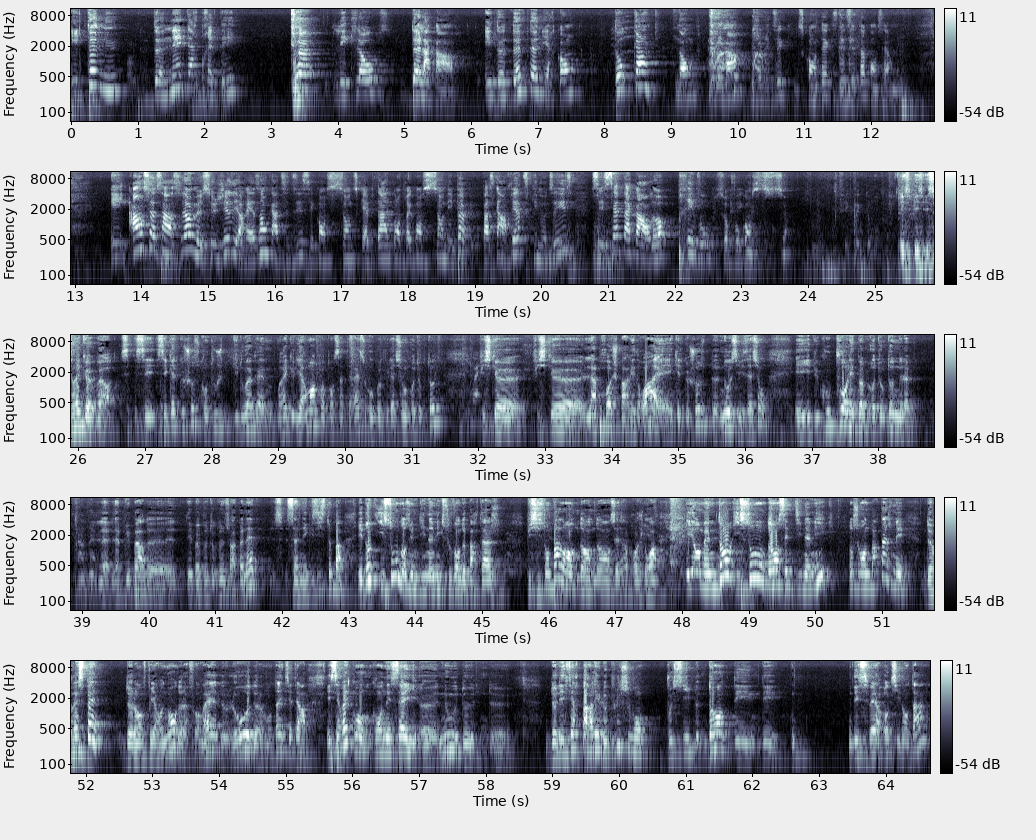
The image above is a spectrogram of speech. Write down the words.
est tenu de n'interpréter que les clauses de l'accord et de ne tenir compte d'aucun autre élément juridique du contexte des États concernés. Et en ce sens-là, M. Gilles a raison quand il dit c'est constitution du capital contre constitution des peuples, parce qu'en fait, ce qu'ils nous disent, c'est cet accord-là prévaut sur vos constitutions. Et, c'est vrai que c'est quelque chose qu'on touche du doigt quand même régulièrement quand on s'intéresse aux populations autochtones, puisque, puisque l'approche par les droits est quelque chose de nos civilisations. Et, du coup, pour les peuples autochtones de la, la, plupart des peuples autochtones sur la planète, ça n'existe pas. Et donc, ils sont dans une dynamique souvent de partage, puisqu'ils ne sont pas dans, dans, dans cette approche droit. Et en même temps, ils sont dans cette dynamique, non seulement de partage, mais de respect de l'environnement, de la forêt, de l'eau, de la montagne, etc. Et c'est vrai qu'on essaye, euh, nous, de, les faire parler le plus souvent possible dans des, des, sphères occidentales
